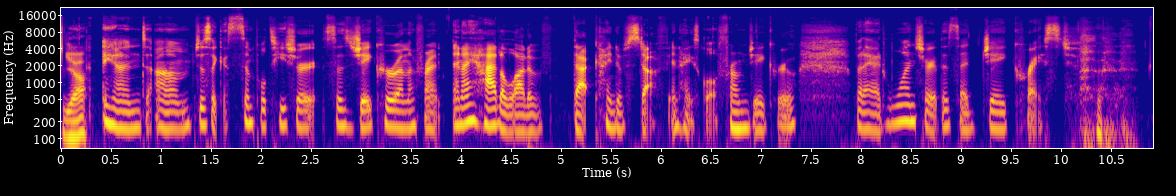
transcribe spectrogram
Yeah. and um, just like a simple t-shirt says j. Crew on the front. And i had a lot of that kind of stuff in high school from j. Crew. But i had one shirt that said j. Christ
